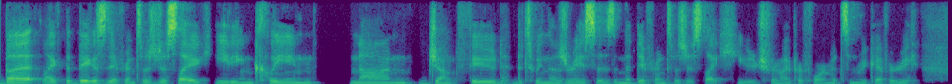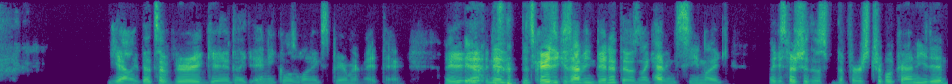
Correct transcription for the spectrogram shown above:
but like the biggest difference was just like eating clean non junk food between those races and the difference was just like huge for my performance and recovery. Yeah like that's a very good like n equals one experiment right there like, yeah. It, it, it's crazy because having been at those and like having seen like like especially this the first triple crown you did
